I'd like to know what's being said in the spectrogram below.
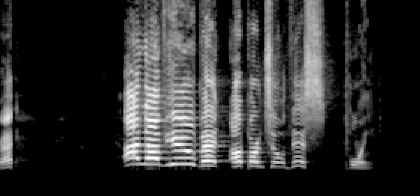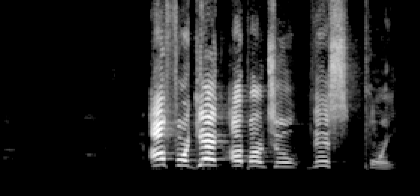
Right? I love you, but up until this point. I'll forget up until this point.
